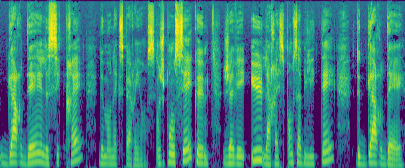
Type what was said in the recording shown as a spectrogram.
gardé le secret de mon expérience. Je pensais que j'avais eu la responsabilité de garder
